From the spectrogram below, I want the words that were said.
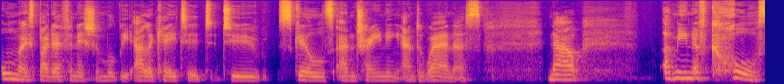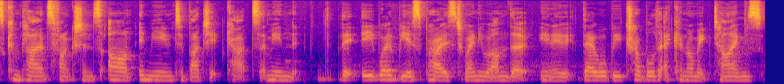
almost by definition, will be allocated to skills and training and awareness. Now, I mean, of course, compliance functions aren't immune to budget cuts. I mean, it won't be a surprise to anyone that you know there will be troubled economic times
